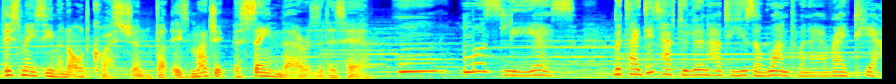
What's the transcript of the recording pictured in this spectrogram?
This may seem an odd question, but is magic the same there as it is here? Hmm, mostly, yes. But I did have to learn how to use a wand when I arrived here.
